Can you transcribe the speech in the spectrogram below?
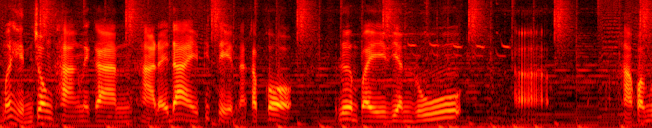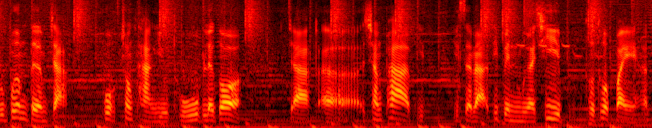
เมื่อเห็นช่องทางในการหารายได้พิเศษนะครับ ก็เริ่มไปเรียนรู้หาความรู้เพิ่มเติมจากพวกช่องทาง YouTube แล้วก็จากช่างภาพอิสระที่เป็นมืออาชีพทั่ว ๆ ไปครับ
